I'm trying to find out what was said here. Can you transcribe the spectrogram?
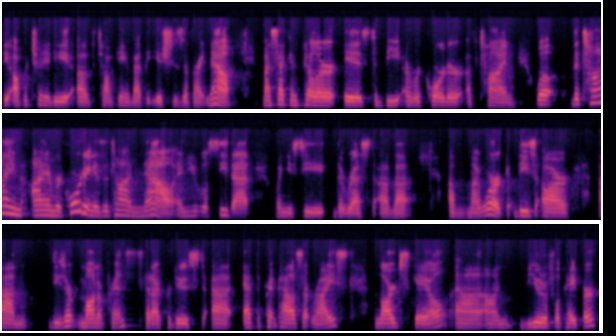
the opportunity of talking about the issues of right now. My second pillar is to be a recorder of time. Well, the time I am recording is the time now, and you will see that when you see the rest of, uh, of my work. These are um, these are monoprints that I produced uh, at the Print Palace at Rice, large scale uh, on beautiful paper,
